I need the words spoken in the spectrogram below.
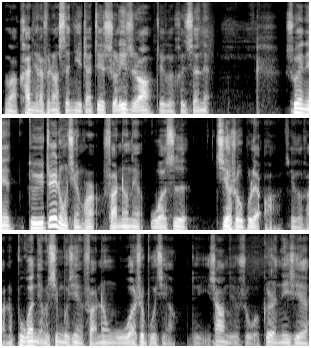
对吧？看起来非常神奇，但这舍利子啊，这个很神的。所以呢，对于这种情况，反正呢，我是接受不了啊。这个反正不管你们信不信，反正我是不信。这以上的就是我个人的一些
